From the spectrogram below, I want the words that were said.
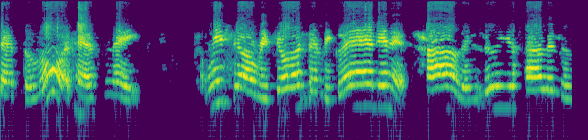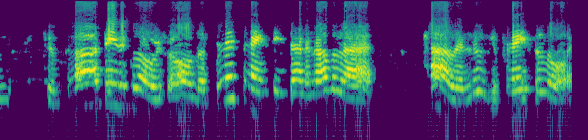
that the Lord has made. We shall rejoice and be glad in it. Hallelujah, hallelujah. To God be the glory for all the good things he's done in our lives. Hallelujah. Praise the Lord.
